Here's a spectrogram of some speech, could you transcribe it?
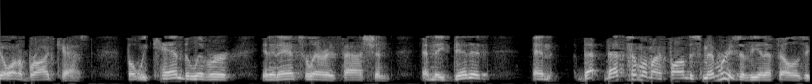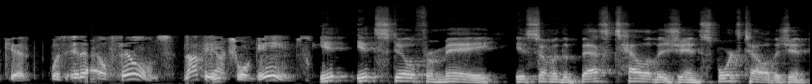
show on a broadcast, but we can deliver in an ancillary fashion. And they did it, and that that's some of my fondest memories of the NFL as a kid was NFL uh, films, not the actual games. It it still for me is some of the best television, sports television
